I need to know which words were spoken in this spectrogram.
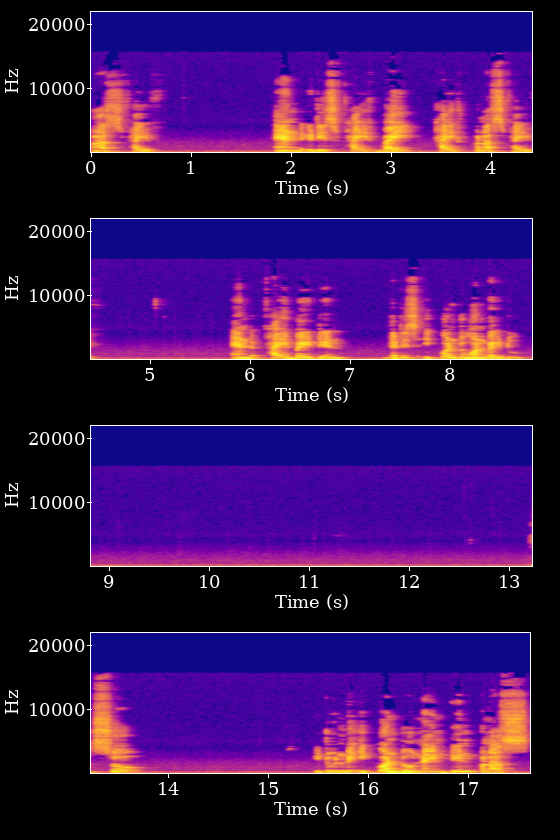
plus 5 and it is 5 by 5 plus 5 and 5 by 10 that is equal to 1 by 2. So it will be equal to 19 plus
